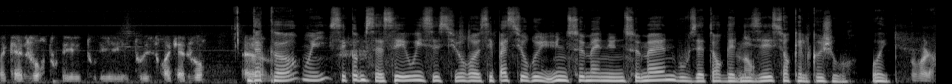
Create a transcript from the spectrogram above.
3-4 jours tous les tous les tous les 3-4 jours. D'accord, oui, c'est comme ça. C'est oui, c'est sur, c'est pas sur une- une semaine, une semaine. Vous vous êtes organisé sur quelques jours. Oui. Voilà.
